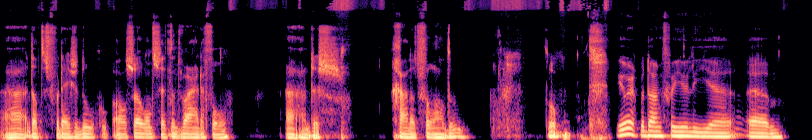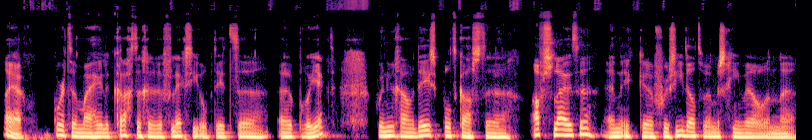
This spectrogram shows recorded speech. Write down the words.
Uh, dat is voor deze doelgroep al zo ontzettend waardevol. dus ga dat vooral doen. Top. Heel erg bedankt voor jullie um, nou ja, korte, maar hele krachtige reflectie op dit project. Voor nu gaan we deze podcast afsluiten. En ik voorzie dat we misschien wel een,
